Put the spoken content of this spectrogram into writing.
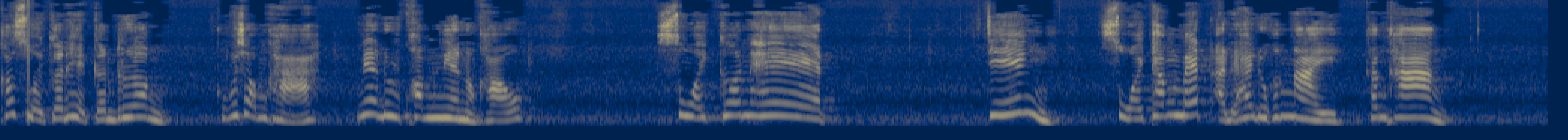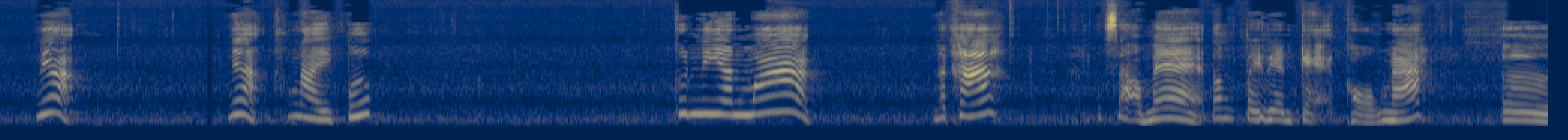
เขาสวยเกินเหตุเกินเรื่อง คุณผู้ชมค่ะเนี่ยดูความเนียนของเขาสวยเกินเหตุ จริง สวยทั้งเม็ดอะเดี๋ยวให้ดูข้างในข้างๆ เนี่ย เนี่ยข้างในปุ๊บคือเนียนมากนะคะ ลูกสาวแม่ต้องไปเรียนแกะของนะ เออ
